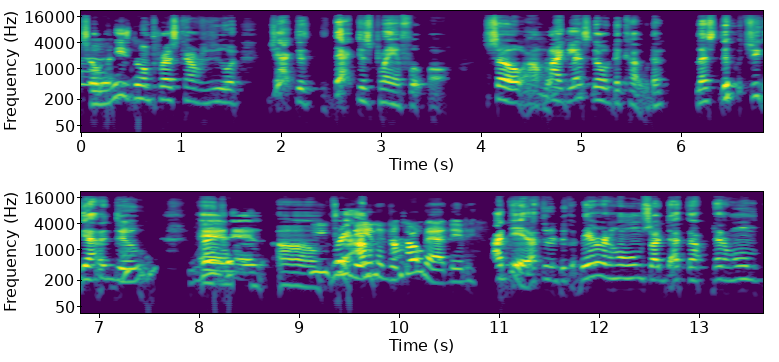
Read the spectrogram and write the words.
So when he's doing press conferences, he's going, Jack just Dak just playing football. So I'm Mm-hmm. like, let's go Dakota. Let's do what you got to do. What? And um, he yeah, bring the end of the code out, did he? I did. I threw the they're at home, so I, I thought that home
